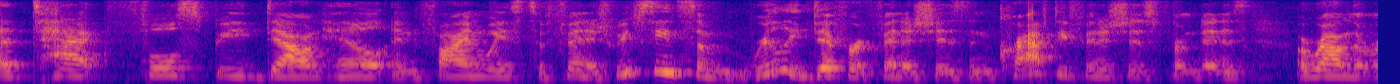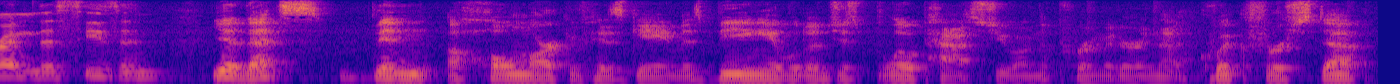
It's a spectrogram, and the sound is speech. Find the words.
attack full speed downhill and find ways to finish. We've seen some really different finishes and crafty finishes from Dennis around the rim this season. Yeah, that's been a hallmark of his game is being able to just blow past you on the perimeter and that quick first step.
